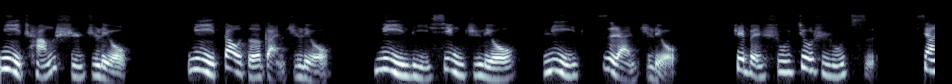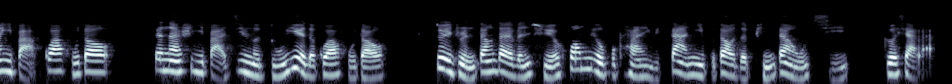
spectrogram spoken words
逆常识之流、逆道德感之流、逆理性之流、逆自然之流。这本书就是如此，像一把刮胡刀，但那是一把进了毒液的刮胡刀，对准当代文学荒谬不堪与大逆不道的平淡无奇割下来。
